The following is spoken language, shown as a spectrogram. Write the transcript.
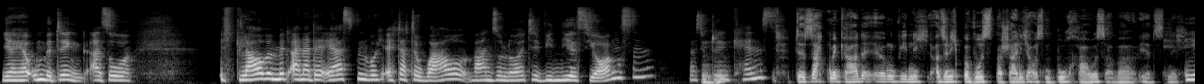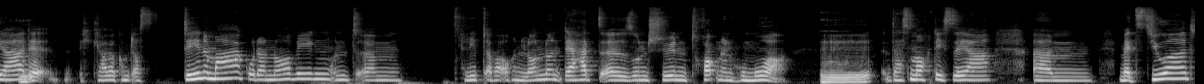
Ja, ja, unbedingt. Also ich glaube, mit einer der ersten, wo ich echt dachte, wow, waren so Leute wie Nils Jorgensen. Ich weiß nicht, ob mhm. du den kennst. Der sagt mir gerade irgendwie nicht, also nicht bewusst, wahrscheinlich aus dem Buch raus, aber jetzt nicht. Ja, mhm. der, ich glaube, er kommt aus Dänemark oder Norwegen und ähm, lebt aber auch in London. Der hat äh, so einen schönen, trockenen Humor. Mhm. Das mochte ich sehr. Ähm, Matt Stewart,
